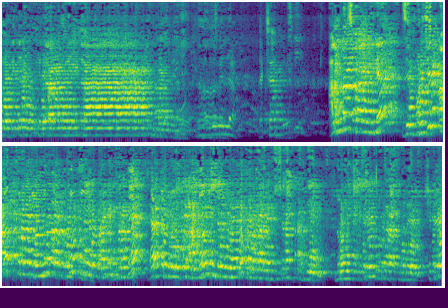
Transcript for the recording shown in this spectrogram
প্রকৃতপক্ষে তারা মহিলা দেখছেন? আল্লাহ যে মসজিদ আবাদ করার জন্য তার প্রথম দুটো বাড়ি থাকবে একটা আল্লাহ বিশ্বাস করবে পরকালে বিশ্বাস থাকবে শেষে প্রকাশ করবে সেটাই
